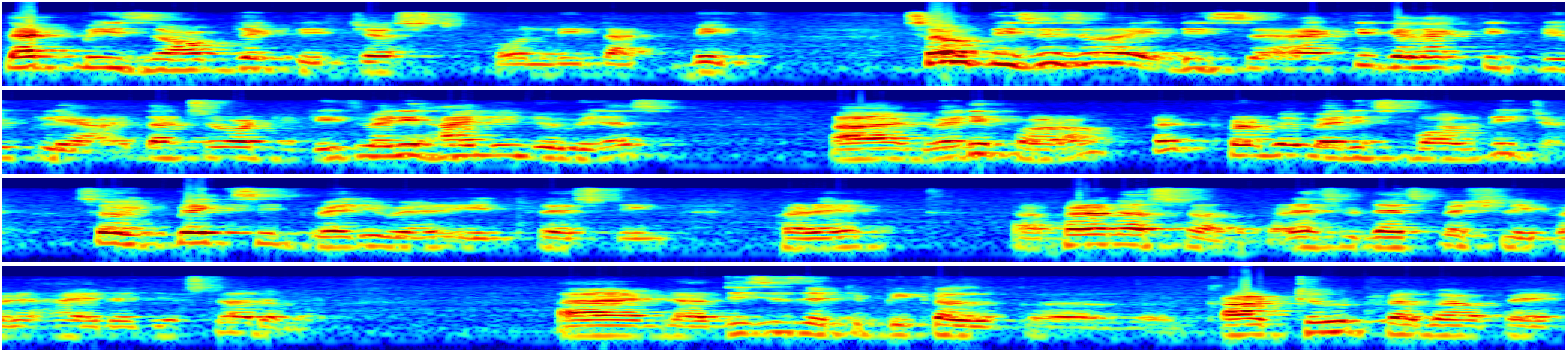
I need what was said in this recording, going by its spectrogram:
That means the object is just only that big. So this is why this active galactic nuclei, that's what it is, very highly luminous and very far off and from a very small region. So it makes it very, very interesting for a for an astronomer, especially for a high energy astronomer. And uh, this is a typical uh, cartoon from a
